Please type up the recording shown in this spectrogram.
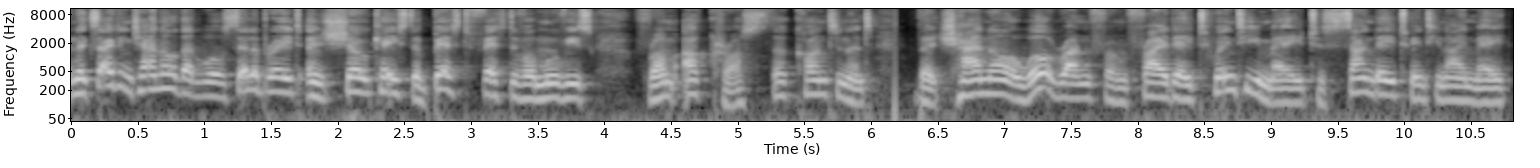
An exciting channel that will celebrate and showcase the best festival movies from across the continent. The channel will run from Friday 20 May to Sunday 29 May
